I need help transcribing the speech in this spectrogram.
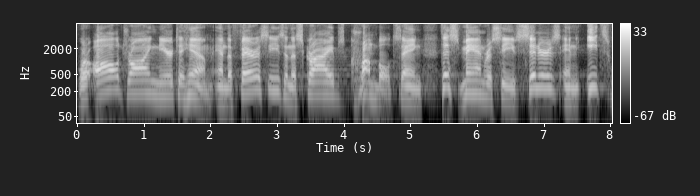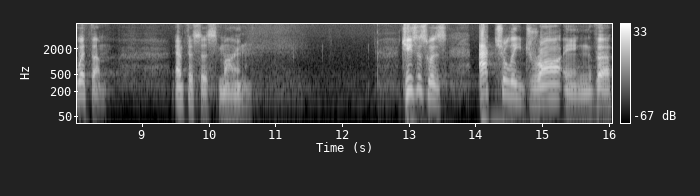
were all drawing near to him, and the Pharisees and the scribes grumbled, saying, This man receives sinners and eats with them. Emphasis mine. Jesus was actually drawing the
